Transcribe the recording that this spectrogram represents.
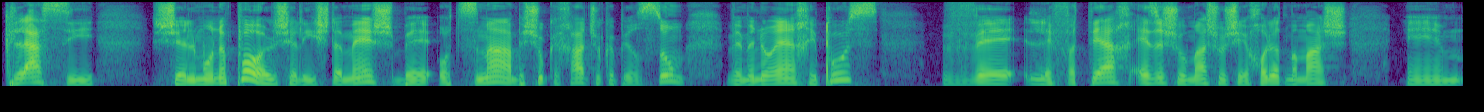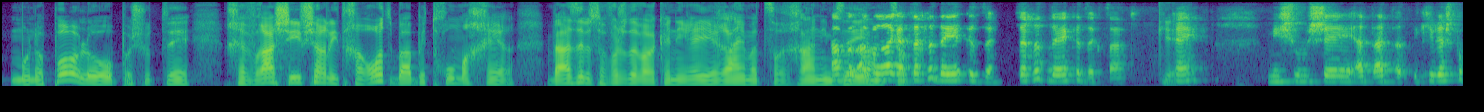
קלאסי של מונופול, של להשתמש בעוצמה בשוק אחד, שוק הפרסום ומנועי החיפוש, ולפתח איזשהו משהו שיכול להיות ממש אה, מונופול, או פשוט אה, חברה שאי אפשר להתחרות בה בתחום אחר. ואז זה בסופו של דבר כנראה יהיה רע עם הצרכן, אם זה יהיה... אבל רגע, צריך לדייק את זה. צריך לדייק את זה קצת, כן. אוקיי? Okay? משום שכאילו יש פה,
